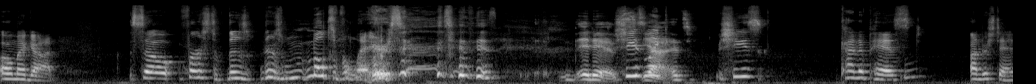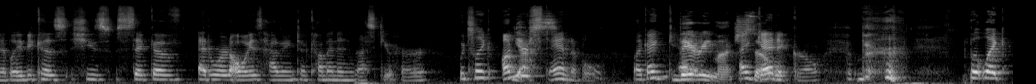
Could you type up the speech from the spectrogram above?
Oh my god. So first, there's there's multiple layers to this. It is. She's yeah, like- it's She's kind of pissed, understandably, because she's sick of Edward always having to come in and rescue her. Which, like, understandable. Like, I get very it. much I so. get it, girl. but like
